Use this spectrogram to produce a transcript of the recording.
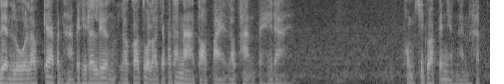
เรียนรู้แล้วแก้ปัญหาไปทีละเรื่อง แล้วก็ตัวเราจะพัฒนาต่อไปแล้วผ่านไปให้ได้ ผมคิดว่าเป็นอย่างนั้นครับ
